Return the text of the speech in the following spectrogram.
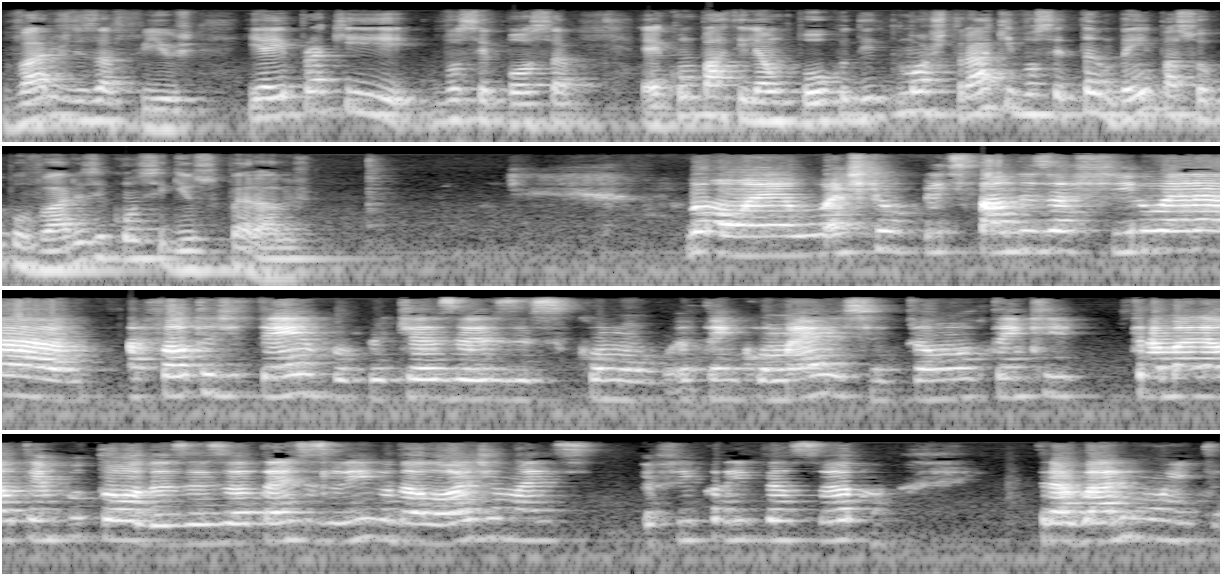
vários desafios. E aí, para que você possa é, compartilhar um pouco, de mostrar que você também passou por vários e conseguiu superá-los. Bom, é, eu acho que o principal desafio era a falta de tempo, porque às vezes, como eu tenho comércio, então eu tenho que trabalhar o tempo todo. Às vezes eu até desligo da loja, mas eu fico ali pensando trabalho muito.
